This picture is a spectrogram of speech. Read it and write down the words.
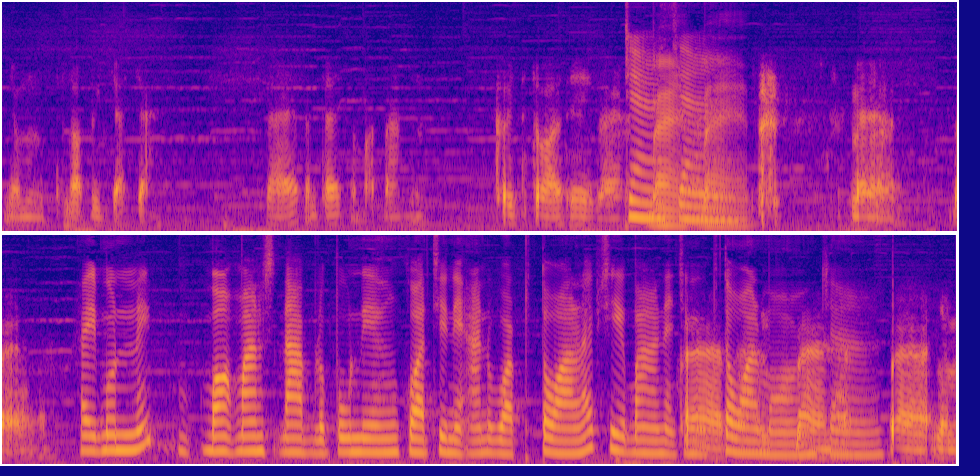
ខ្ញុំធ្លាប់ដូចចាស់ចាស់តែប៉ុន្តែខ្ញុំអត់បានឃើញផ្ទាល់ទេបាទចាបាទចាបាទបាទ បាទហើយមុននេះបងបានស្ដាប់លោកពូនាងគាត់ជាអ្នកអនុវត្តផ្ទាល់ហើយព្យាបាលអ្នកជំងឺផ្ទាល់ហ្មងបាទចាបាទខ្ញុំ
